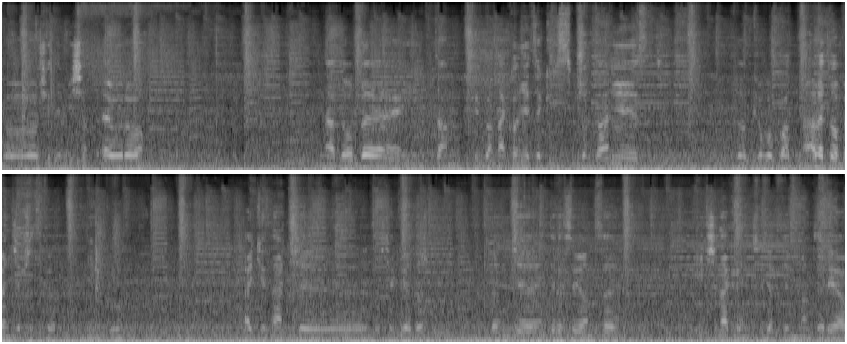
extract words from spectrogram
do 70 euro na dobę i tam chyba na koniec jakieś sprzątanie jest dodatkowo płatne, ale to będzie wszystko w linku. Dajcie znać, czy coś takiego też będzie interesujące i czy nakręcić o tym materiał.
